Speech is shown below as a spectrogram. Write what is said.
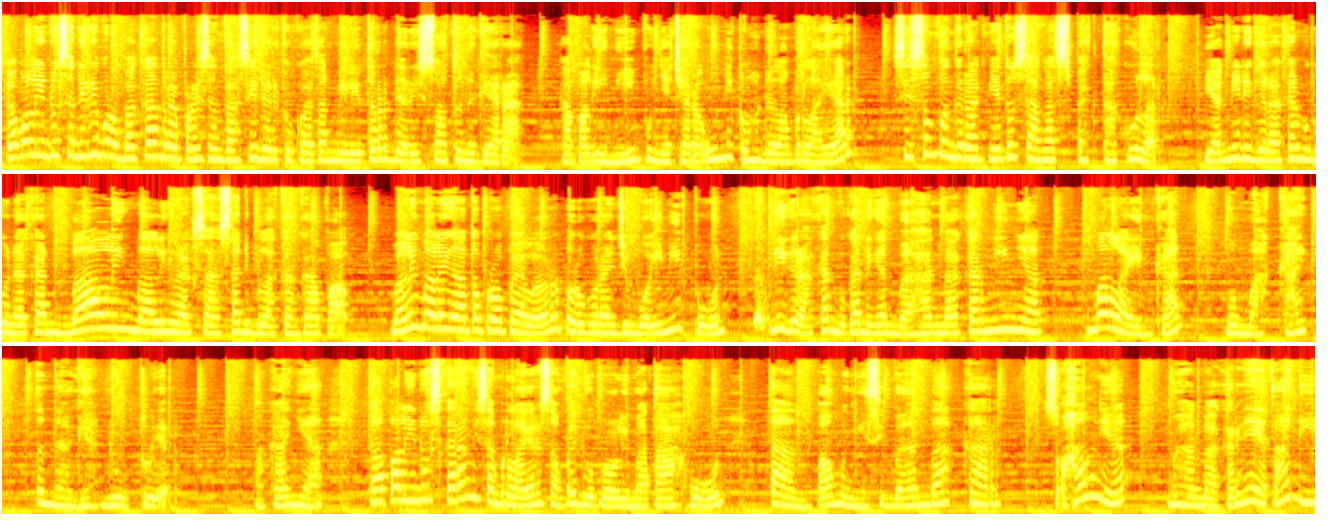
Kapal induk sendiri merupakan representasi dari kekuatan militer dari suatu negara. Kapal ini punya cara unik loh dalam berlayar. Sistem penggeraknya itu sangat spektakuler, yakni digerakkan menggunakan baling-baling raksasa di belakang kapal. Baling-baling atau propeller berukuran jumbo ini pun digerakkan bukan dengan bahan bakar minyak, melainkan memakai tenaga nuklir. Makanya, kapal induk sekarang bisa berlayar sampai 25 tahun tanpa mengisi bahan bakar. Soalnya, bahan bakarnya ya tadi,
